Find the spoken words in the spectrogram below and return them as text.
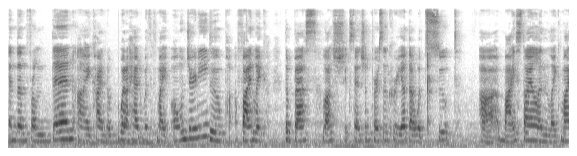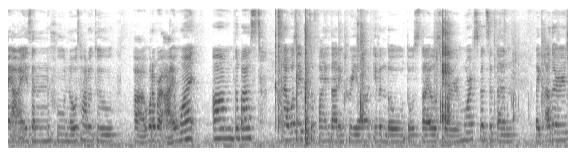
and then from then I kind of went ahead with my own journey to find like the best lash extension person in Korea that would suit uh, my style and like my eyes and who knows how to do uh, whatever I want um, the best. And I was able to find that in Korea even though those styles were more expensive than like others.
